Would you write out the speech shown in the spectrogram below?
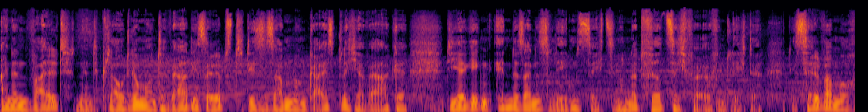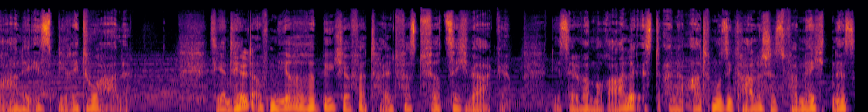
Einen Wald nennt Claudio Monteverdi selbst diese Sammlung geistlicher Werke, die er gegen Ende seines Lebens 1640 veröffentlichte, die Selva Morale e Spirituale. Sie enthält auf mehrere Bücher verteilt fast 40 Werke. Die Selva Morale ist eine Art musikalisches Vermächtnis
